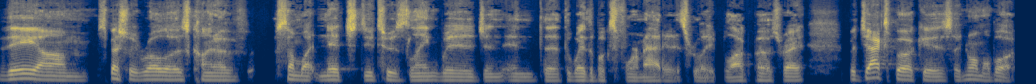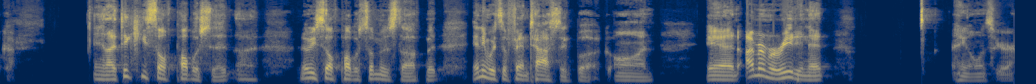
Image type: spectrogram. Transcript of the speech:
they, um, especially Rollo's kind of somewhat niche due to his language and, and the, the way the book's formatted. It's really blog post, right? But Jack's book is a normal book. And I think he self published it. I know he self published some of his stuff, but anyway, it's a fantastic book on. And I remember reading it. Hang on one second.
